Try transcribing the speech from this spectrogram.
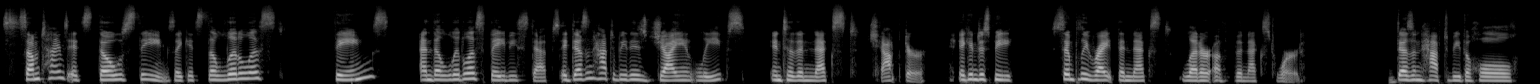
Sometimes it's those things, like it's the littlest things and the littlest baby steps. It doesn't have to be these giant leaps into the next chapter. It can just be simply write the next letter of the next word doesn't have to be the whole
